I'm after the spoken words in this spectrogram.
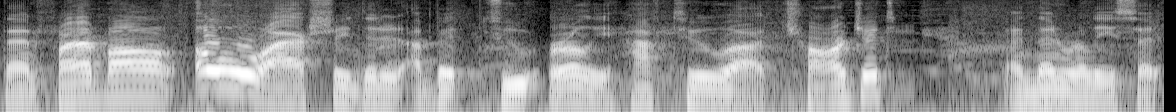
Then fireball. Oh, I actually did it a bit too early. Have to uh, charge it and then release it.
